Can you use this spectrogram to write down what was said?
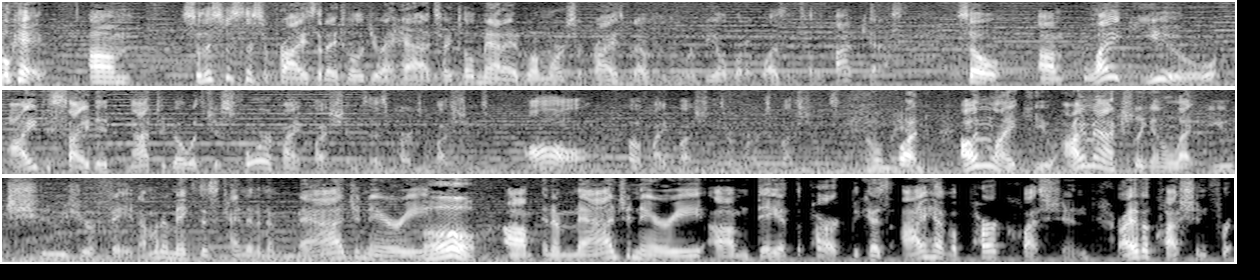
Okay. Um, so this was the surprise that I told you I had. So I told Matt I had one more surprise, but I wasn't going to reveal what it was until the podcast. So, um, like you, I decided not to go with just four of my questions as parks questions. All of my questions are parks questions. Oh man. But unlike you, I'm actually going to let you choose your fate. I'm going to make this kind of an imaginary, oh. um, an imaginary um, day at the park because I have a park question, or I have a question for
